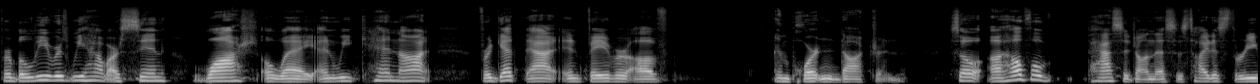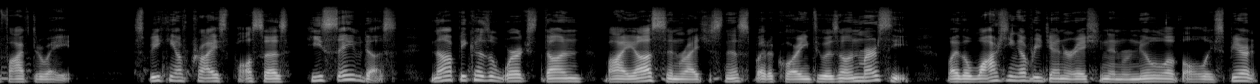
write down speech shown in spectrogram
For believers, we have our sin washed away, and we cannot forget that in favor of important doctrine. So, a helpful passage on this is Titus 3 5 through 8. Speaking of Christ, Paul says, He saved us, not because of works done by us in righteousness, but according to His own mercy by the washing of regeneration and renewal of the Holy Spirit,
